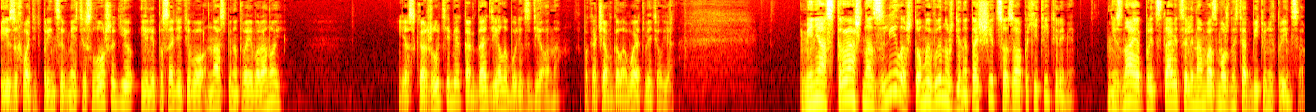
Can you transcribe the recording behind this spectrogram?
и захватить принца вместе с лошадью или посадить его на спину твоей вороной? Я скажу тебе, когда дело будет сделано, покачав головой, ответил я. Меня страшно злило, что мы вынуждены тащиться за похитителями не зная, представится ли нам возможность отбить у них принца.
